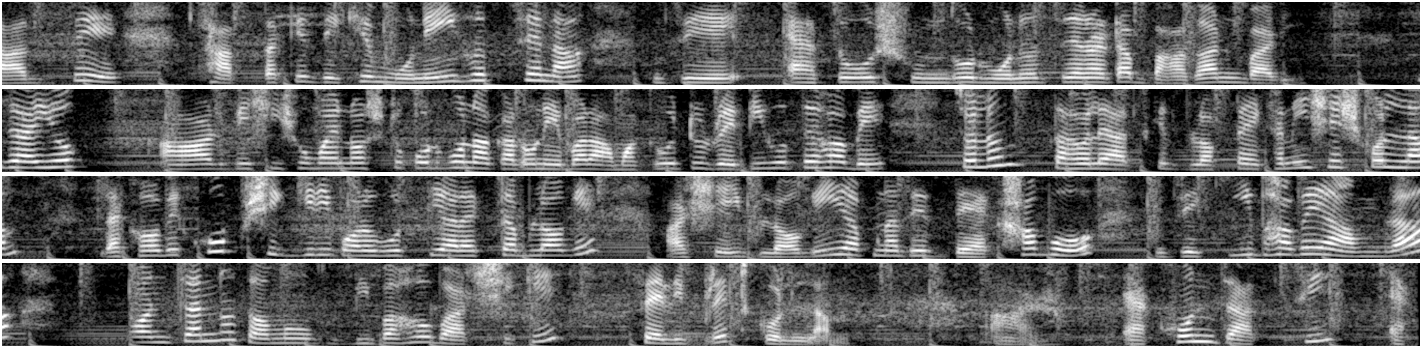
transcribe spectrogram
লাগছে। ছাদটাকে দেখে মনেই হচ্ছে না যে এত সুন্দর, মনে হচ্ছে যেন একটা বাগান বাড়ি। যাই হোক, আর বেশি সময় নষ্ট করব না, কারণ এবার আমাকেও একটু রেডি হতে হবে। চলুন, তাহলে আজকের ব্লগটা এখানেই শেষ করলাম। দেখা হবে খুব শিগগিরই পরবর্তী আর একটা ব্লগে। আর সেই ব্লগেই আপনাদের দেখাবো যে কীভাবে আমরা পঞ্চান্নতম বিবাহ বার্ষিকী সেলিব্রেট করলাম। আর এখন যাচ্ছি, এক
